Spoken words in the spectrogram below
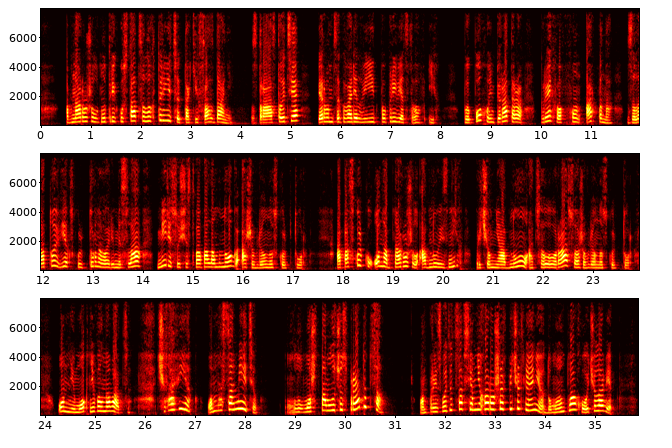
обнаружил внутри куста целых тридцать таких созданий. «Здравствуйте!» – первым заговорил Виит, поприветствовав их. В эпоху императора Грейхва фон Арпана – золотой век скульптурного ремесла в мире существовало много оживленных скульптур. А поскольку он обнаружил одну из них, причем не одну, а целую расу оживленных скульптур, он не мог не волноваться. «Человек! Он нас заметил! Может, нам лучше спрятаться?» «Он производит совсем нехорошее впечатление. Думаю, он плохой человек».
